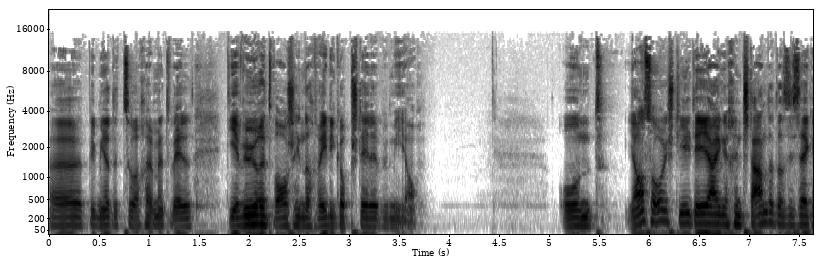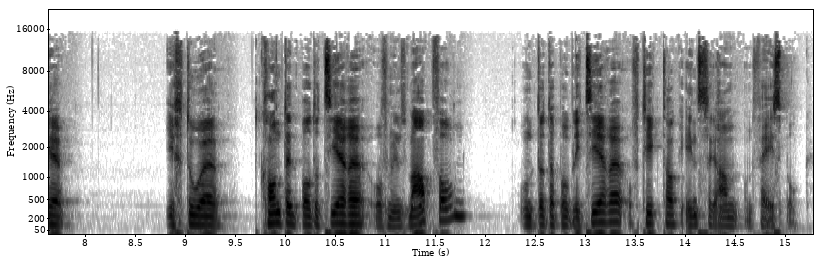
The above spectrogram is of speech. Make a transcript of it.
äh, bei mir dazukommen, weil die würden wahrscheinlich weniger bestellen bei mir. Und ja, so ist die Idee eigentlich entstanden, dass ich sage, ich tue Content produzieren auf meinem Smartphone und dann publizieren auf TikTok, Instagram und Facebook.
